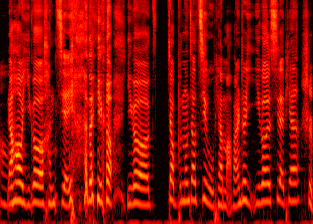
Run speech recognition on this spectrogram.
嗯然后一个很解压的一个一个叫不能叫纪录片吧，反正就一个系列片。是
